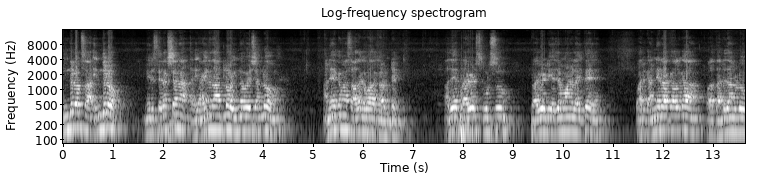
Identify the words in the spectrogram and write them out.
ఇందులో ఇందులో మీరు సెలక్షన్ అయిన దాంట్లో ఇన్నోవేషన్లో అనేకమైన సాధక బాధకాలు ఉంటాయి. అదే ప్రైవేట్ స్కూల్స్ ప్రైవేట్ యజమానులు అయితే వారికి అన్ని రకాలుగా వాళ్ళ తల్లిదండ్రులు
